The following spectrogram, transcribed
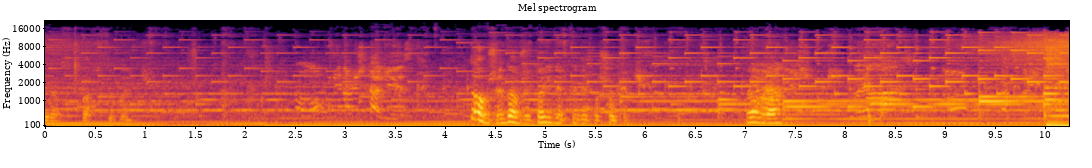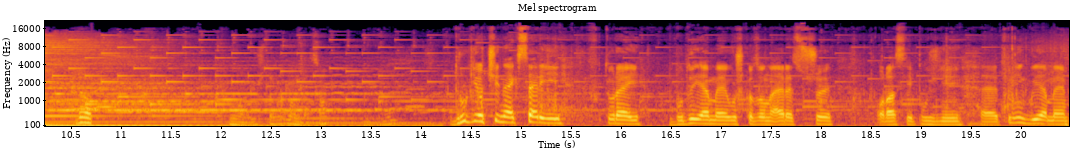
teraz patrz co będzie. O, u mnie na mieszkaniu jest. Dobrze, dobrze, to idę wtedy poszukać. Dobra. No. No, już to wygląda, co? Drugi odcinek serii, w której budujemy uszkodzone RS3 oraz je później e, tuningujemy.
